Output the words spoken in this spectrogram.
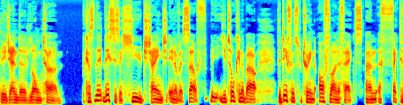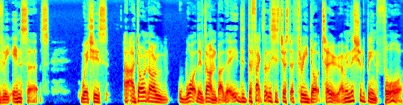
the agenda long term because th- this is a huge change in of itself. You're talking about the difference between offline effects and effectively inserts, which is I don't know what they've done, but the, the fact that this is just a 3.2, I mean, this should have been four,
